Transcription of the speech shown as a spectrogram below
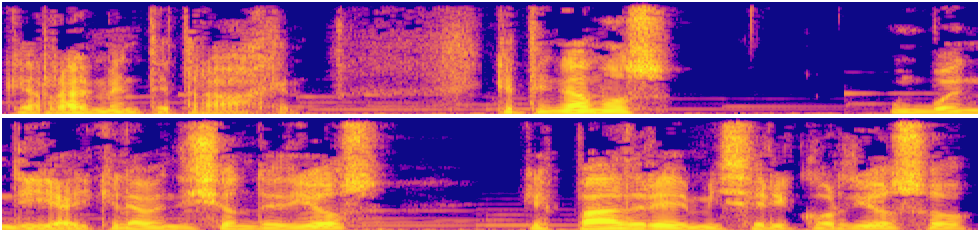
que realmente trabajen. Que tengamos un buen día y que la bendición de Dios, que es Padre misericordioso,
